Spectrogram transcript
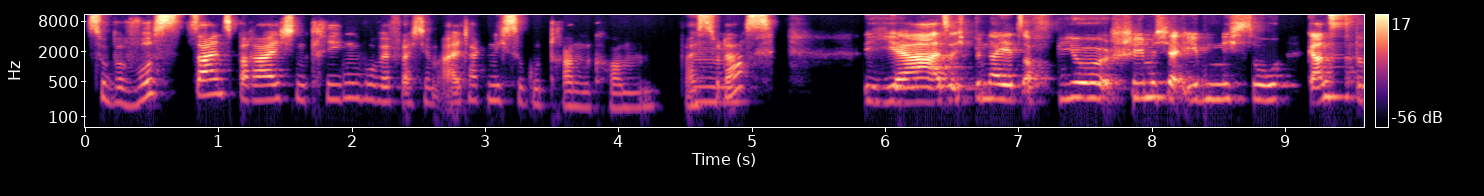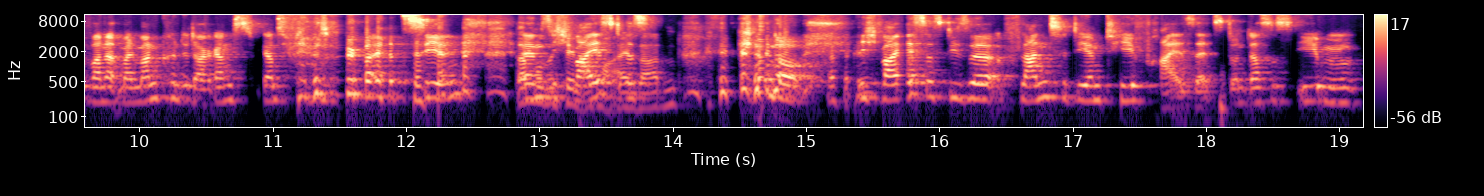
zu Bewusstseinsbereichen kriegen, wo wir vielleicht im Alltag nicht so gut drankommen? Weißt mhm. du das? Ja, also ich bin da jetzt auf biochemischer Ebene nicht so ganz bewandert. Mein Mann könnte da ganz, ganz viel drüber erzählen. da ähm, muss ich, ich weiß, dass, genau, ich weiß, dass diese Pflanze DMT freisetzt und dass es eben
